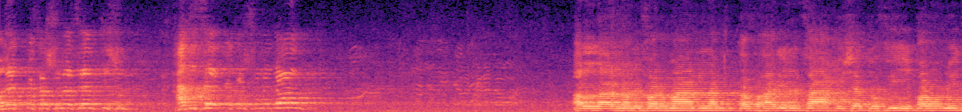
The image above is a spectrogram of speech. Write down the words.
অনেক কথা শুনেছেন, কিছু হাদিসের কথা শুনে যান। আল্লাহ নবী ফরমান, লাম ফাহিশাতু ফি কওমিন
